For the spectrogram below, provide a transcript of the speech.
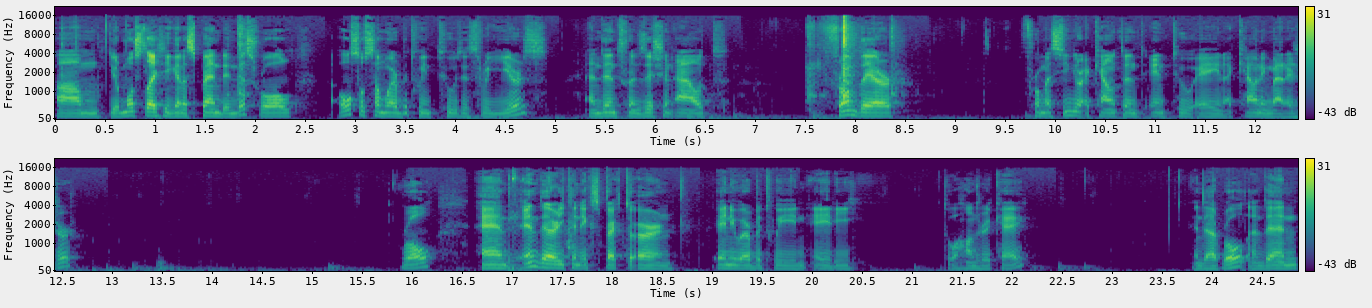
um, you're most likely going to spend in this role also somewhere between two to three years and then transition out from there from a senior accountant into an accounting manager role. And in there, you can expect to earn anywhere between 80 to 100K in that role. And then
